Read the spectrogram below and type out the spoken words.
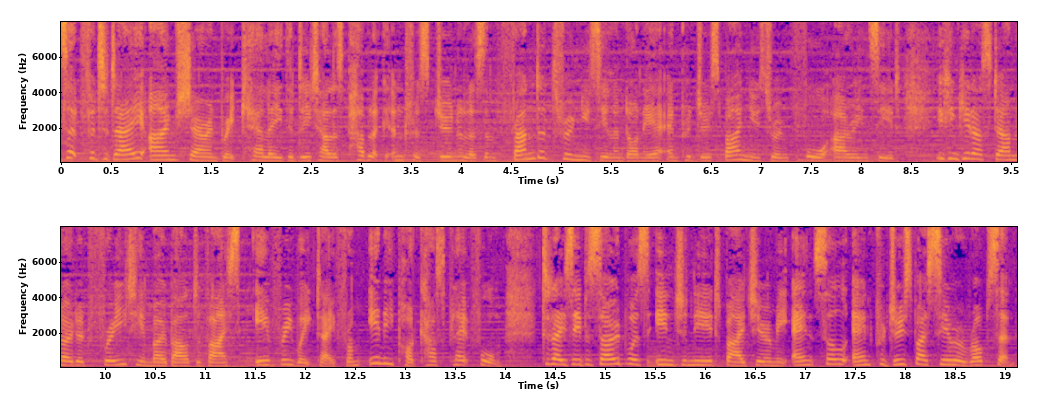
That's it for today. I'm Sharon Brett Kelly. The Detail is public interest journalism funded through New Zealand On Air and produced by Newsroom for RNZ. You can get us downloaded free to your mobile device every weekday from any podcast platform. Today's episode was engineered by Jeremy Ansell and produced by Sarah Robson.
